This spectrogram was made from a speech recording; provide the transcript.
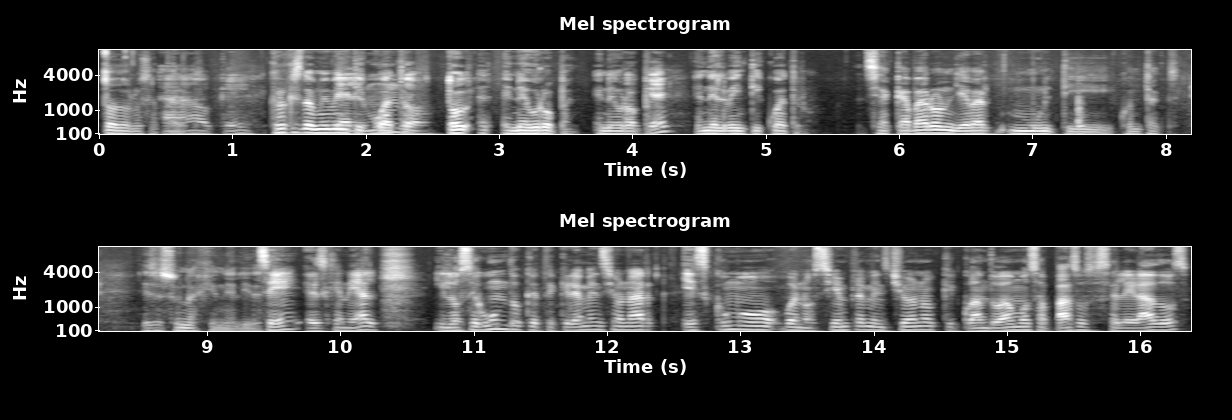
Todos los aparatos. Ah, ok. Creo que es 2024. mundo. Todo- en Europa, en Europa. En el 24. Se acabaron llevar multicontactos. Eso es una genialidad. Sí, es genial. Y lo segundo que te quería mencionar es como, bueno, siempre menciono que cuando vamos a pasos acelerados,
